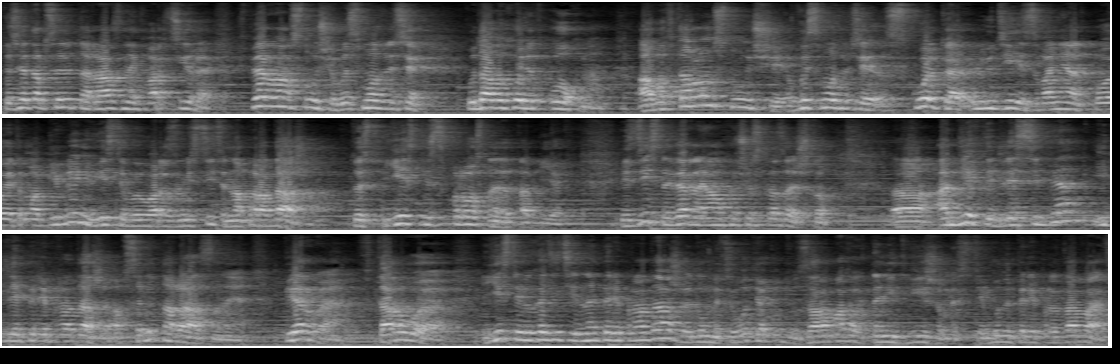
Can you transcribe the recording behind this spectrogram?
То есть это абсолютно разные квартиры. В первом случае вы смотрите, куда выходят окна, а во втором случае вы смотрите, сколько людей звонят по этому объявлению, если вы его разместите на продажу. То есть есть ли спрос на этот объект. И здесь, наверное, я вам хочу сказать, что объекты для себя и для перепродажи абсолютно разные. Первое. Второе. Если вы хотите на перепродажу и думаете, вот я буду зарабатывать на недвижимости, буду перепродавать,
